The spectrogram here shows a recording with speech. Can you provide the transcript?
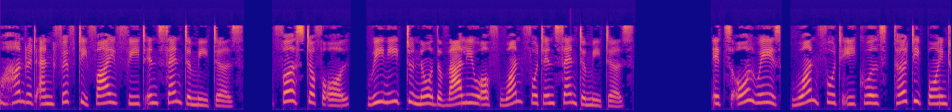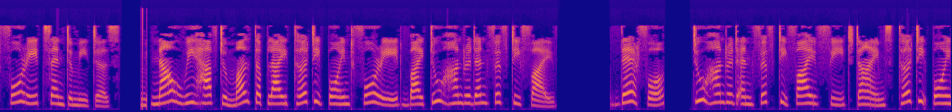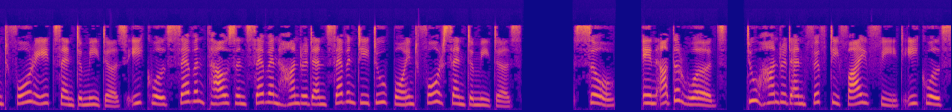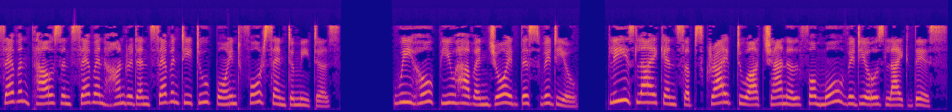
255 feet in centimeters. First of all, we need to know the value of 1 foot in centimeters. It's always 1 foot equals 30.48 centimeters. Now we have to multiply 30.48 by 255. Therefore, 255 feet times 30.48 centimeters equals 7772.4 centimeters. So, in other words, 255 feet equals 7772.4 centimeters. We hope you have enjoyed this video. Please like and subscribe to our channel for more videos like this.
